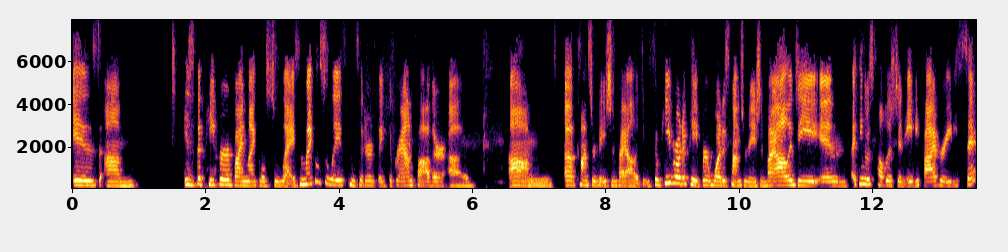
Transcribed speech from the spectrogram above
is um is the paper by michael Soule. so michael Soule is considered like the grandfather of um, of conservation biology. So he wrote a paper, What is Conservation Biology, in I think it was published in 85 or 86.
